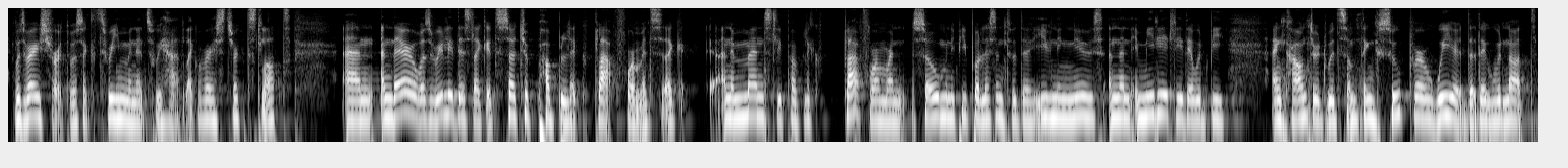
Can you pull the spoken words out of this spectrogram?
It was very short; it was like three minutes. We had like a very strict slot, and and there was really this like it's such a public platform. It's like an immensely public platform when so many people listen to the evening news, and then immediately they would be encountered with something super weird that they would not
